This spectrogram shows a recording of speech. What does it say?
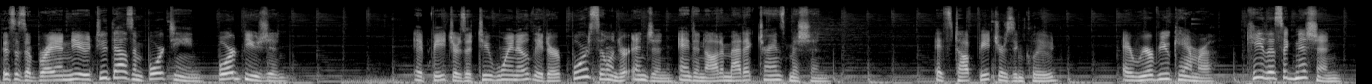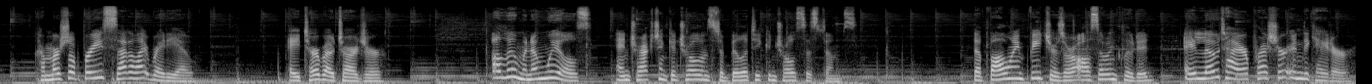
This is a brand new 2014 Ford Fusion. It features a 2.0-liter four-cylinder engine and an automatic transmission. Its top features include a rear-view camera, keyless ignition, commercial-free satellite radio, a turbocharger, aluminum wheels, and traction control and stability control systems. The following features are also included a low tire pressure indicator,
